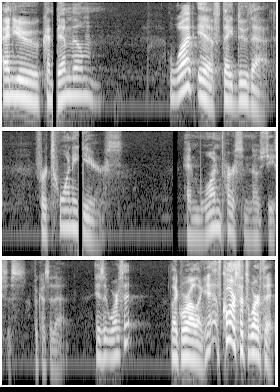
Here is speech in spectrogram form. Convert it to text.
And you condemn them. What if they do that for 20 years and one person knows Jesus because of that? Is it worth it? Like we're all like, yeah, of course it's worth it.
